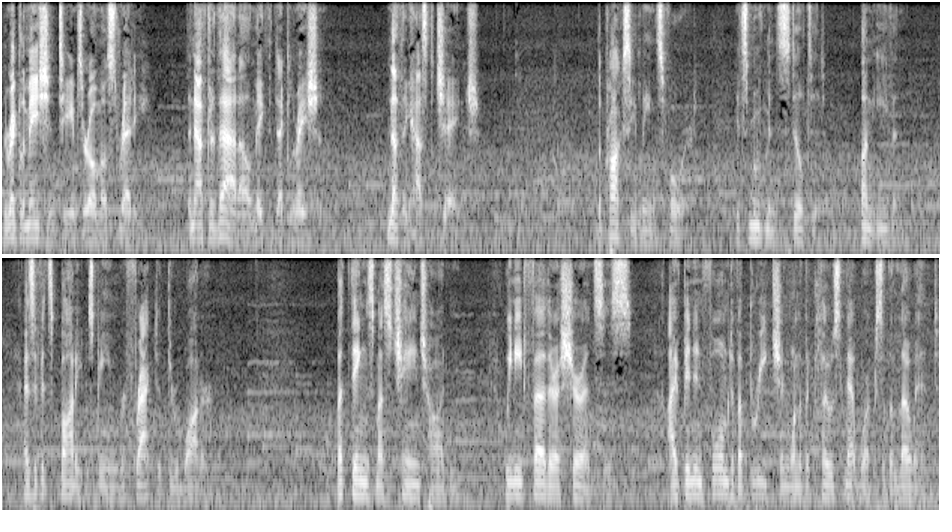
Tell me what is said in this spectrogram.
The reclamation teams are almost ready, and after that I'll make the declaration. Nothing has to change. The proxy leans forward, its movement stilted, uneven, as if its body was being refracted through water. But things must change, Hardin. We need further assurances. I've been informed of a breach in one of the closed networks of the low end.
